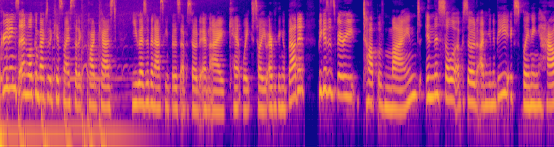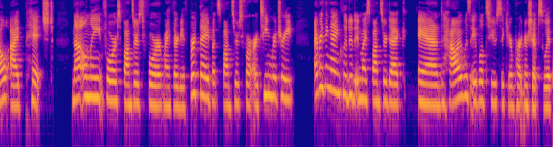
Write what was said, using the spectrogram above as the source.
Greetings and welcome back to the Kiss My Aesthetic podcast. You guys have been asking for this episode, and I can't wait to tell you everything about it because it's very top of mind. In this solo episode, I'm going to be explaining how I pitched not only for sponsors for my 30th birthday, but sponsors for our team retreat, everything I included in my sponsor deck, and how I was able to secure partnerships with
